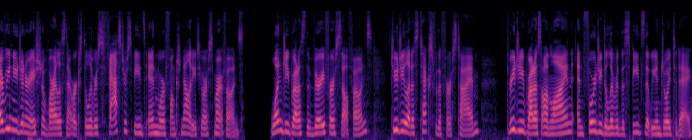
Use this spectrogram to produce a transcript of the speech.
Every new generation of wireless networks delivers faster speeds and more functionality to our smartphones. 1G brought us the very first cell phones, 2G let us text for the first time, 3G brought us online, and 4G delivered the speeds that we enjoy today.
